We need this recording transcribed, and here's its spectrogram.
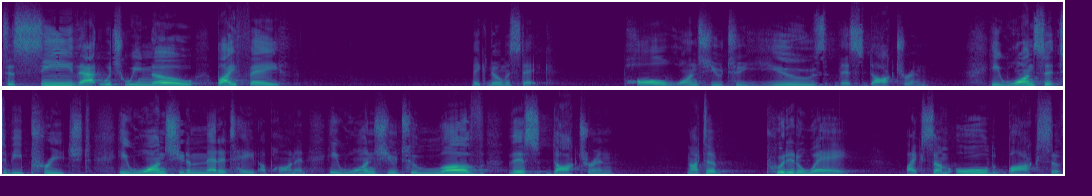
to see that which we know by faith. Make no mistake, Paul wants you to use this doctrine. He wants it to be preached. He wants you to meditate upon it. He wants you to love this doctrine, not to put it away like some old box of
